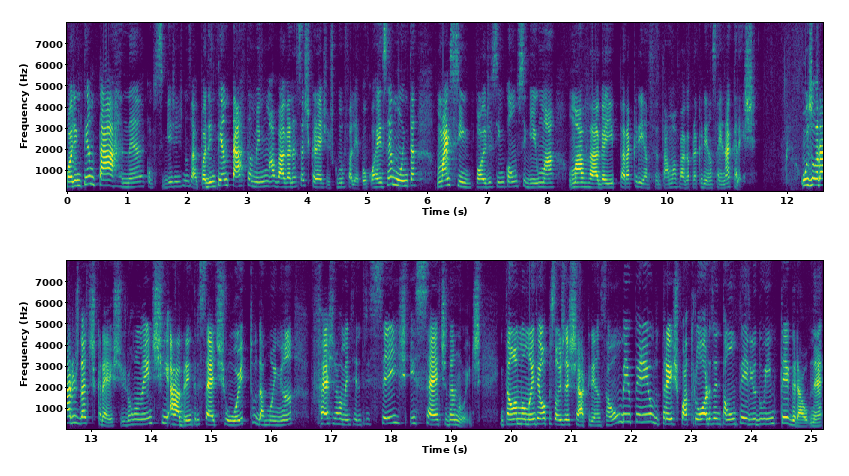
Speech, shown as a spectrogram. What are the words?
podem tentar, né? Conseguir a gente não sabe. Podem tentar também uma vaga nessas creches. Como eu falei, a concorrência é muita, mas sim, pode sim conseguir uma, uma vaga aí para criança, tentar uma vaga para criança aí na creche. Os horários das creches normalmente abrem entre 7 e 8 da manhã, fecha normalmente entre 6 e 7 da noite. Então a mamãe tem a opção de deixar a criança um meio período, 3, 4 horas, então um período integral, né?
